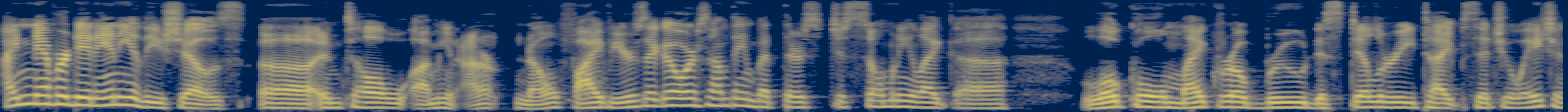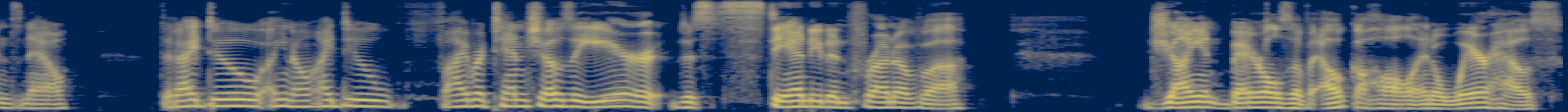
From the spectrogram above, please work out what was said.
I never did any of these shows uh, until I mean I don't know five years ago or something. But there's just so many like uh, local microbrew distillery type situations now that I do. You know, I do five or ten shows a year, just standing in front of uh, giant barrels of alcohol in a warehouse.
